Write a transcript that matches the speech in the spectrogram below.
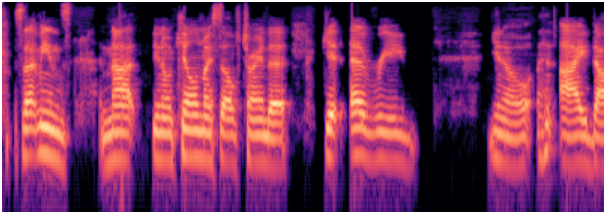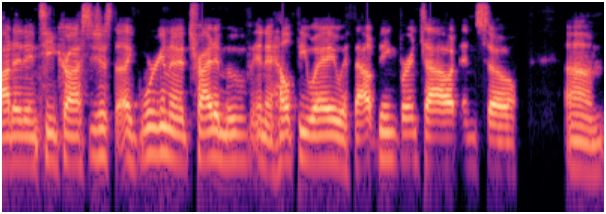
so that means not, you know, killing myself trying to get every, you know, I dotted and T crossed. It's just like we're gonna try to move in a healthy way without being burnt out. And so um,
